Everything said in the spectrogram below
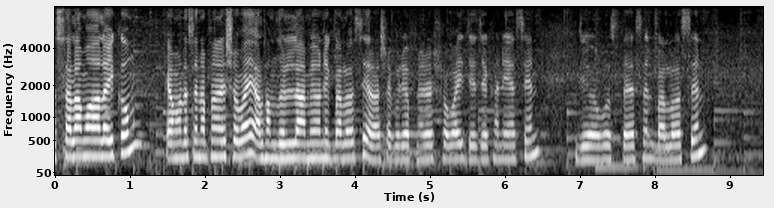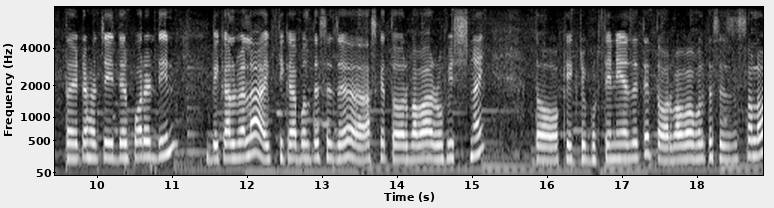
আসসালামু আলাইকুম। কেমন আছেন আপনারা সবাই? আলহামদুলিল্লাহ, আমি অনেক ভালো আছি আর আশা করি আপনারা সবাই যে যেখানে আছেন, যে অবস্থায় আছেন, ভালো আছেন। তো এটা হচ্ছে ঈদের পরের দিন। বিকালবেলা ইফতিকা বলতেছে যে, আজকে তোর বাবা অফিস নাই, তো ওকে একটু ঘুরতে নিয়ে যেতে। তোর বাবা বলতেছে যে, চলো,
